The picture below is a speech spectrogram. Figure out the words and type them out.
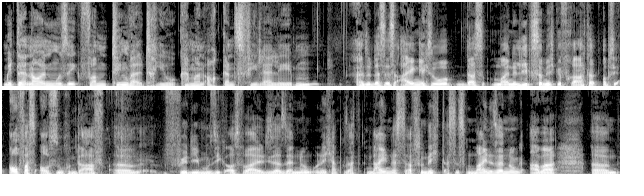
Mit der neuen Musik vom Tingwall Trio kann man auch ganz viel erleben. Also das ist eigentlich so, dass meine Liebste mich gefragt hat, ob sie auch was aussuchen darf äh, für die Musikauswahl dieser Sendung. Und ich habe gesagt, nein, das darfst du nicht, das ist meine Sendung. Aber ähm,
